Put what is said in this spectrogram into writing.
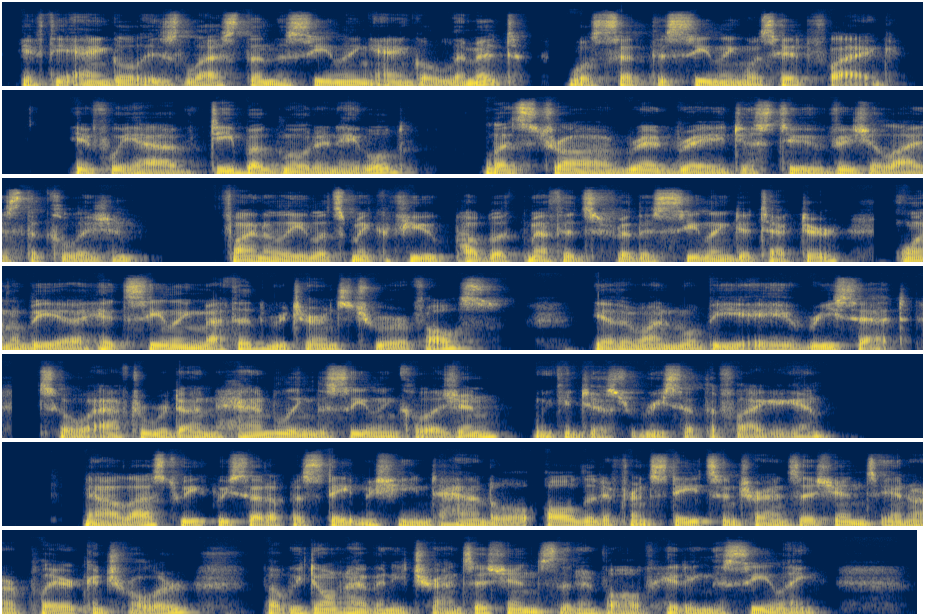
If the angle is less than the ceiling angle limit, we'll set the ceiling was hit flag. If we have debug mode enabled, let's draw a red ray just to visualize the collision. Finally, let's make a few public methods for the ceiling detector. One will be a hit ceiling method, returns true or false. The other one will be a reset. So after we're done handling the ceiling collision, we can just reset the flag again. Now, last week we set up a state machine to handle all the different states and transitions in our player controller, but we don't have any transitions that involve hitting the ceiling.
